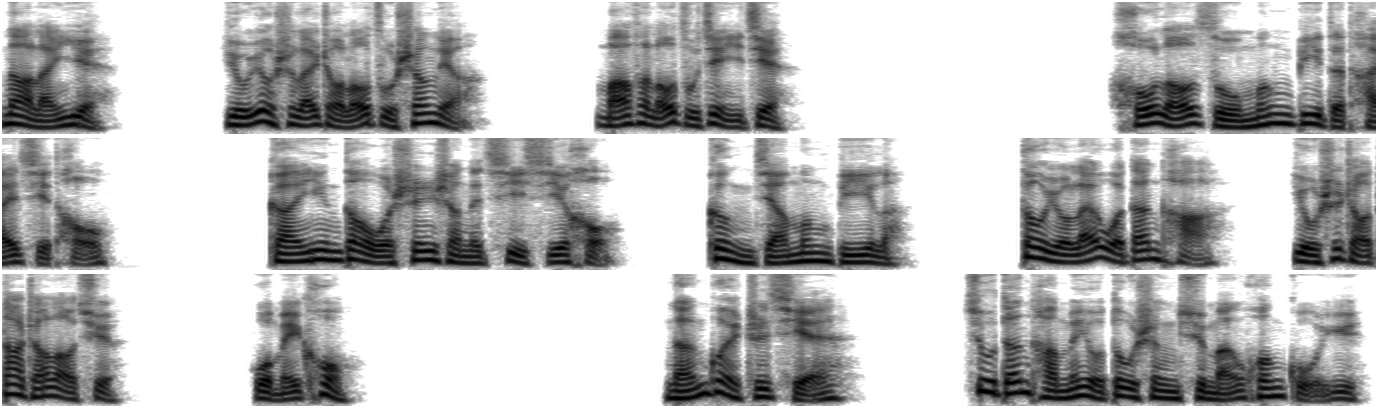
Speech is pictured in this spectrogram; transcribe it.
纳兰叶，有要事来找老祖商量，麻烦老祖见一见。”侯老祖懵逼的抬起头，感应到我身上的气息后，更加懵逼了。道友来我丹塔，有事找大长老去，我没空。难怪之前。就丹塔没有斗圣去蛮荒古域，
